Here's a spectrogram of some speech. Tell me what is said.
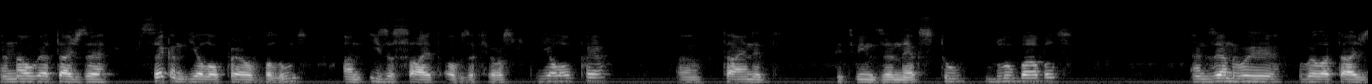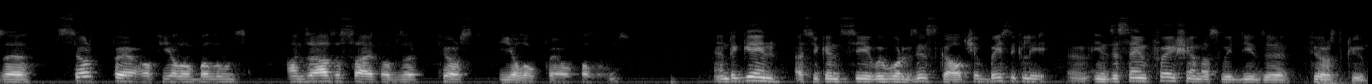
And now we attach the second yellow pair of balloons on either side of the first yellow pair, uh, tying it between the next two blue bubbles and then we will attach the third pair of yellow balloons on the other side of the first yellow pair of balloons. And again, as you can see, we work this sculpture basically um, in the same fashion as we did the first cube.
